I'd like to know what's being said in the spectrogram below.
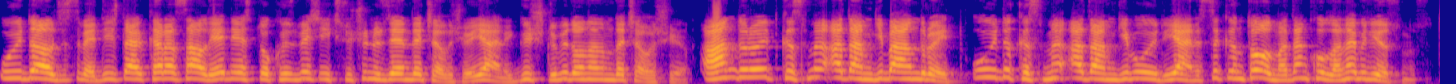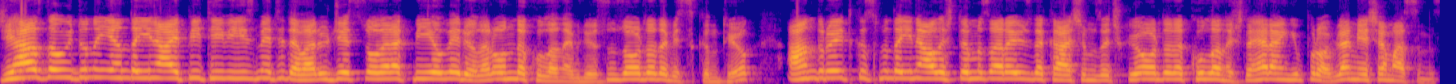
uydu alıcısı ve dijital karasal yayın S905 X3'ün üzerinde çalışıyor. Yani güçlü bir donanımda çalışıyor. Android kısmı adam gibi Android. Uydu kısmı adam gibi uydu. Yani sıkıntı olmadan kullanabiliyorsunuz. Cihazda uydunun yanında yine IPTV hizmeti de var. Ücretsiz olarak bir yıl veriyorlar. Onu da kullanabiliyorsunuz. Orada da bir sıkıntı yok. Android kısmında yine alıştığımız arayüz de karşımıza çıkıyor. Orada da kullanışlı herhangi bir problem yaşamazsınız.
